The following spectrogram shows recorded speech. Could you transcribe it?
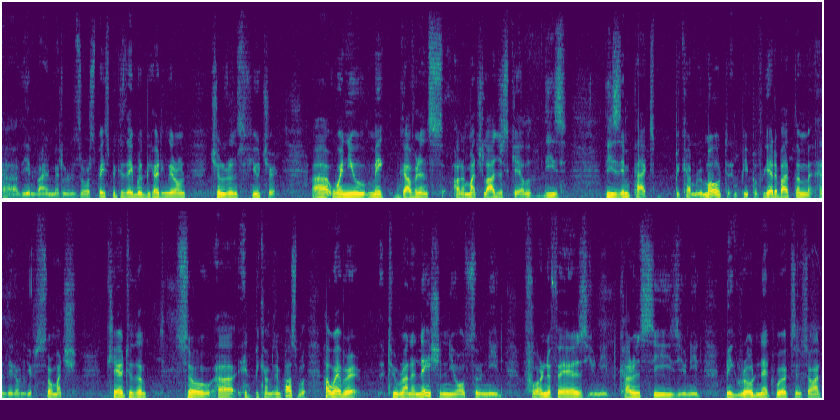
uh, the environmental resource space because they will be hurting their own children's future. Uh, when you make governance on a much larger scale, these, these impacts become remote and people forget about them and they don't give so much care to them. So uh, it becomes impossible. However, to run a nation, you also need foreign affairs, you need currencies, you need big road networks and so on.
